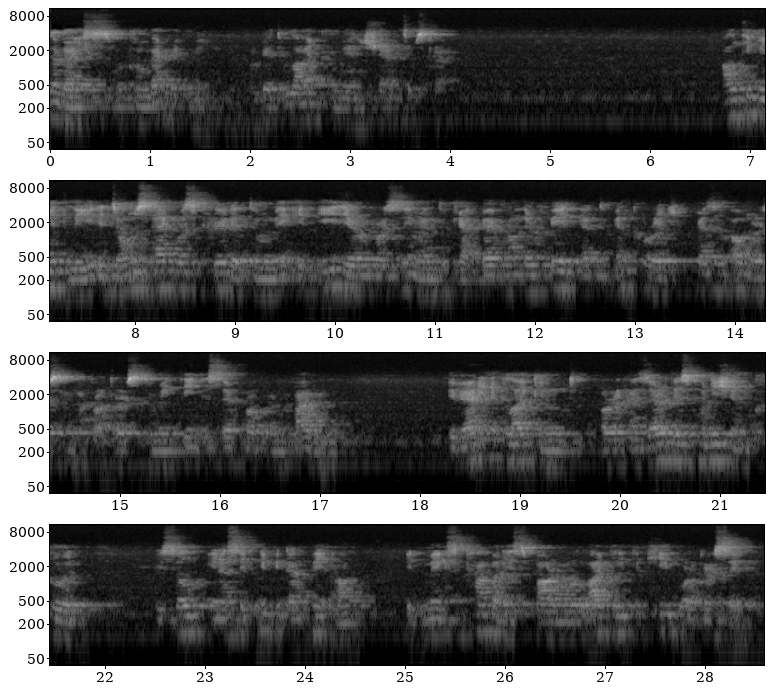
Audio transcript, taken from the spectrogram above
Hello guys, welcome back with me. Forget to like, comment, share, and subscribe. Ultimately, the Jones Act was created to make it easier for seamen to get back on their feet and to encourage vessel owners and operators to maintain a safe work environment. If any negligent or hazardous condition could result in a significant payout, it makes companies far more likely to keep workers safe.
